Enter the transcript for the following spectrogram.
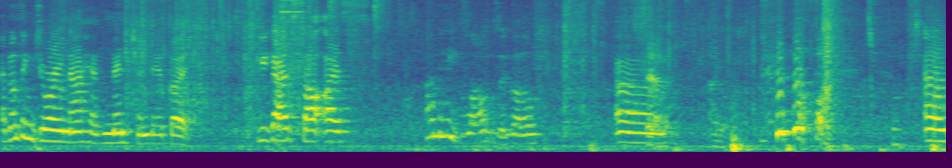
I don't think Jory and I have mentioned it, but you guys saw us, how many vlogs ago? Um, Seven. uh,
